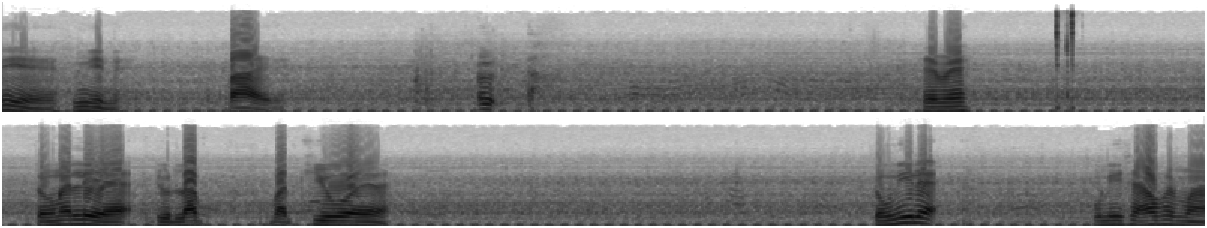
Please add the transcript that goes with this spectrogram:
นี่นี่นี่ป้ายเนี่ยเออใช่ไหม ตรงนั้นเลยอะจุดรับบัตรคิวเลยนะตรงนี้แหละพรุ่งนี้เช้าค่อยมา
